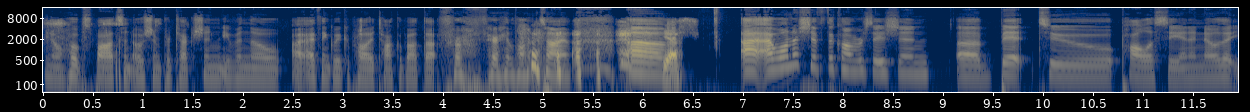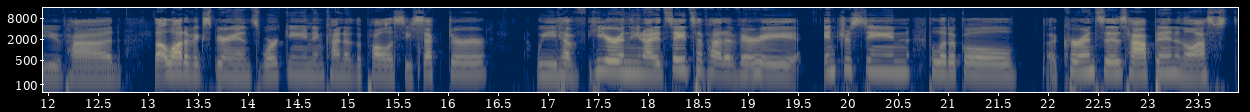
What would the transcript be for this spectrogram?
you know, hope spots and ocean protection, even though I, I think we could probably talk about that for a very long time. um, yes. I, I want to shift the conversation a bit to policy. And I know that you've had a lot of experience working in kind of the policy sector. We have here in the United States have had a very interesting political occurrences happen in the last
